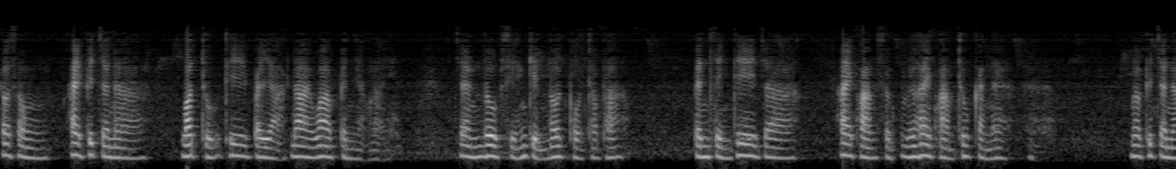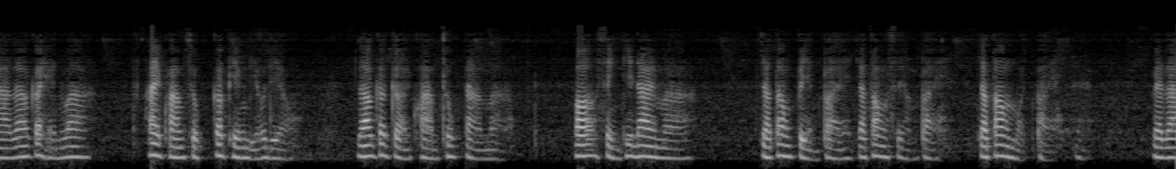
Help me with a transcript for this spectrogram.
ก็ทรงให้พิจารณาวัตถุที่ไปอยากได้ว่าเป็นอย่างไร เช่นรูปเสียงกลิ่นรสผลทพะ เป็นสิ่งที่จะให้ความสุขหรือให้ความทุกข์กันแน่เมื่อพิจารณาแล้วก็เห็นว่าให้ความสุขก็เพียงเดียวเดียว แล้วก็เกิดความทุกข์ตามมา เพราะสิ่งที่ได้มา จะต้องเปลี่ยนไป จะต้องเสื่อมไป จะต้องหมดไป เวลา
